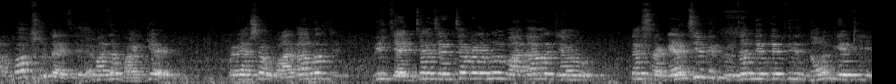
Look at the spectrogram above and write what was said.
आपोआप सुटायचे. हे माझं भाग्य आहे. पण अशा वादावर मी ज्यांच्या ज्यांच्याकडे म्हणून वादावर जेवलो त्या सगळ्यांची मी कृतज्ञतेची नोंद घेतली.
